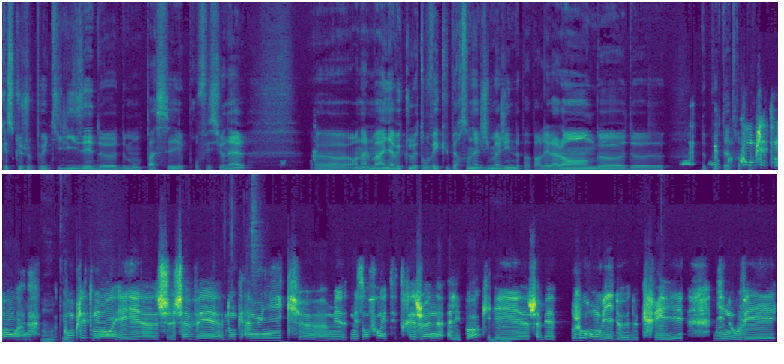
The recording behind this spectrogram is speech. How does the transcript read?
qu'est-ce que je peux utiliser de, de mon passé professionnel euh, en Allemagne avec le, ton vécu personnel, j'imagine, de ne pas parler la langue, de, de peut-être... Complètement, ah, complètement. Et euh, j'avais, donc à Munich, euh, mes, enfants étaient très jeunes à l'époque mhm. et j'avais toujours envie de, créer, d'innover,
